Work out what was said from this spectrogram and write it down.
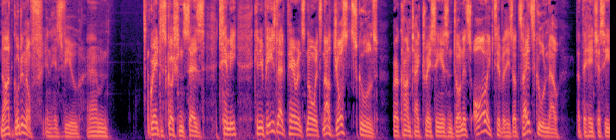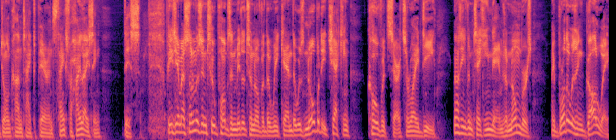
not good enough in his view. Um, Great discussion, says Timmy. Can you please let parents know it's not just schools where contact tracing isn't done, it's all activities outside school now that the HSE don't contact parents. Thanks for highlighting this. PJ, my son was in two pubs in Midleton over the weekend. There was nobody checking COVID certs or ID, not even taking names or numbers. My brother was in Galway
